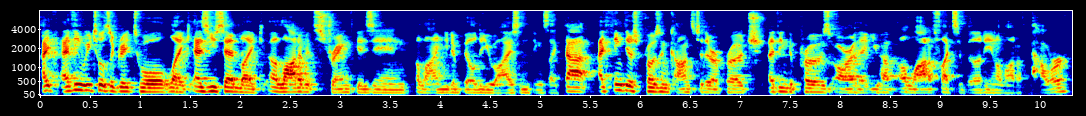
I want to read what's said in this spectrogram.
I, I think Retool is a great tool. Like as you said, like a lot of its strength is in allowing you to build UIs and things like that. I think there's pros and cons to their approach. I think the pros are that you have a lot of flexibility and a lot of power.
